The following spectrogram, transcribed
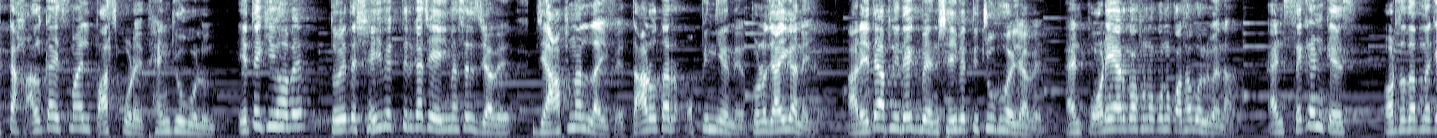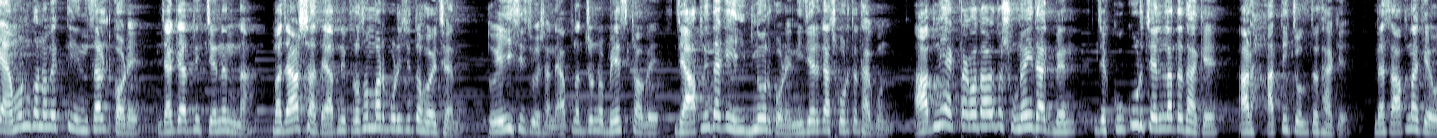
একটা হালকা স্মাইল পাস করে থ্যাংক ইউ বলুন। এতে কি হবে? তো এতে সেই ব্যক্তির কাছে এই মেসেজ যাবে যে আপনার লাইফে তারও তার অপিনিয়নের কোনো জায়গা নেই। আর এতে আপনি দেখবেন সেই ব্যক্তি চুপ হয়ে যাবে অ্যান্ড পরে আর কখনো কোনো কথা বলবে না। অ্যান্ড সেকেন্ড কেস অর্থাৎ আপনাকে এমন কোনো ব্যক্তি ইনসাল্ট করে যাকে আপনি চেনেন না বা যার সাথে আপনি প্রথমবার পরিচিত হয়েছেন। তো এই সিচুয়েশনে আপনার জন্য বেস্ট হবে যে আপনি তাকে ইগনোর করে নিজের কাজ করতে থাকুন। আপনি একটা কথা হয়তো শুনেই থাকবেন যে কুকুর চেল্লাতে থাকে আর হাতি চলতে থাকে। ব্যাস, আপনাকেও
